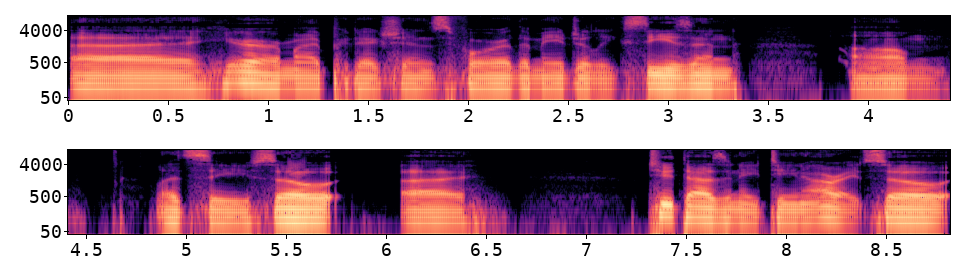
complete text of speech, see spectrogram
uh, here are my predictions for the Major League season. Um, let's see. So, uh, 2018. All right. So,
